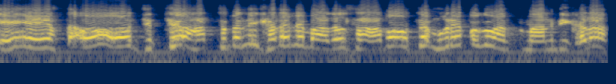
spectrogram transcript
ਇਹ ਉਹ ਜਿੱਥੇ ਹੱਥ ਬੰਨੇ ਖੜੇ ਨੇ ਬਾਦਲ ਸਾਹਿਬ ਉੱਥੇ ਮੂਰੇ ਭਗਵੰਤ ਮਾਨ ਵੀ ਖੜਾ।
